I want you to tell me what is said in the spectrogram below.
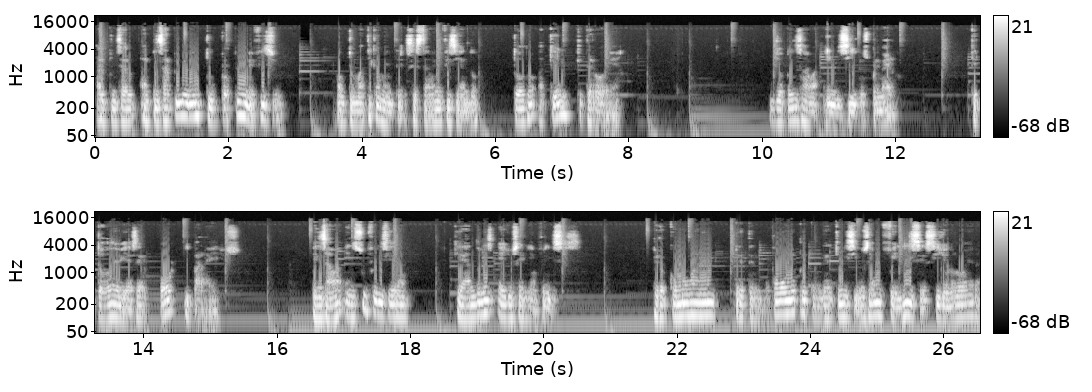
Al pensar, al pensar primero en tu propio beneficio, automáticamente se está beneficiando todo aquel que te rodea. Yo pensaba en mis hijos primero, que todo debía ser por y para ellos. Pensaba en su felicidad, que dándoles ellos serían felices. Pero ¿cómo, van a pretender, ¿cómo voy a pretender que mis hijos sean felices si yo no lo era?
